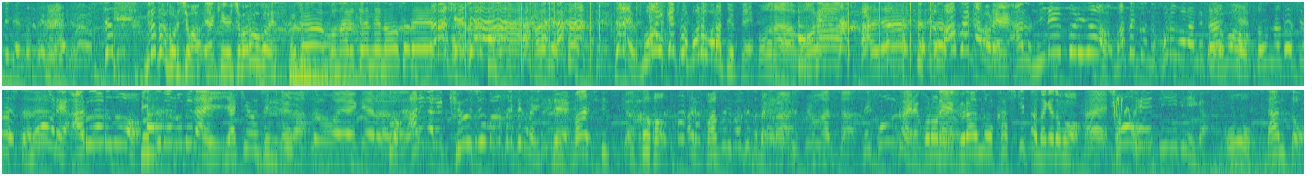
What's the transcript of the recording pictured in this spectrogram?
シデントじゃあ皆さんこんにちは。野球 YouTuber の向こうです。こんにちは。ボナルチャンネルの大佐です。よろしくお願いします。じゃあねもう一回ちょっとボラボラって言って。ボナボ まさかのねあの2年ぶりのまさくんのコラボなんですけど確もかにそんな経ちましたね。もうねあるあるの水が飲めない野球人みたいな。そうあれがね90万再生ぐらいいって。マジっすか。あれバズりまくってたよかった。で今回ねこのねグラウンドを貸し切ったんだけどもはい。翔平 TV がおお。なんと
